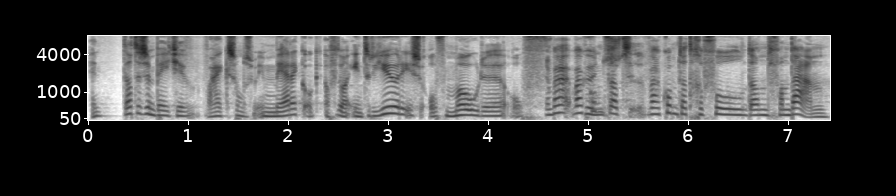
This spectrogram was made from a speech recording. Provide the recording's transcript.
En dat is een beetje waar ik soms in merk, ook- of het nou interieur is, of mode, of En waar, waar, komt dat, waar komt dat gevoel dan vandaan?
